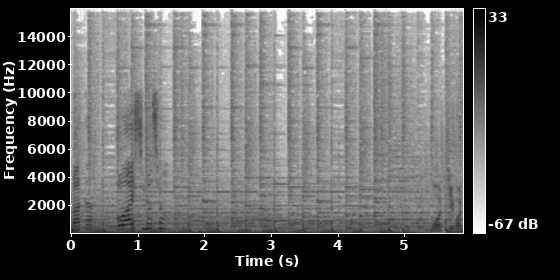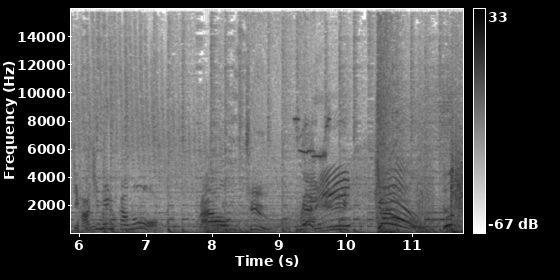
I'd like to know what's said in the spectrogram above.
またお会始めるかのラウンド2レディーゴーっ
